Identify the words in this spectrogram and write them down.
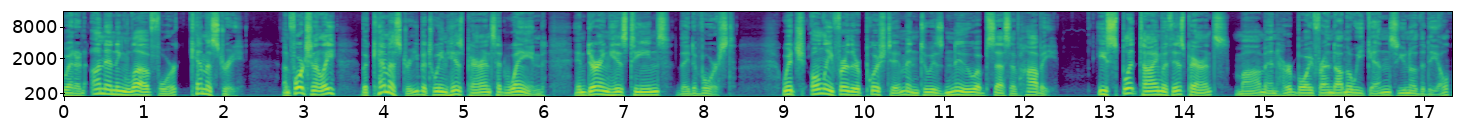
who had an unending love for chemistry. Unfortunately, the chemistry between his parents had waned, and during his teens they divorced, which only further pushed him into his new obsessive hobby. He split time with his parents, mom and her boyfriend on the weekends, you know the deal.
